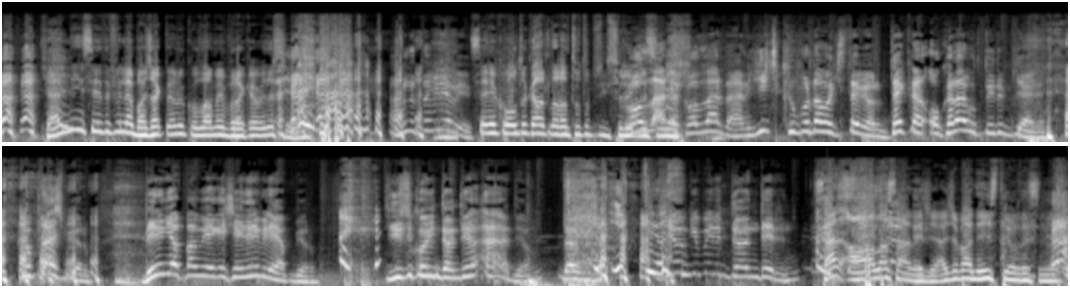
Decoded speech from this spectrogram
Kendi inisiyatifinle bacaklarını kullanmayı bırakabilirsin. ya. Anlatabiliyor muyum? Seni koltuk altlarından tutup Kollar sürüklesinler. da kollar da hani hiç kıpırdamak istemiyorum. Tekrar o kadar mutluydum ki yani. Kıpraşmıyorum. Benim yapmam gereken şeyleri bile yapmıyorum. Yüzük oyun dön diyor. Ha diyorum. Dönmeyeceğim. diyorsun. diyorum ki beni döndürün. Sen ağla sadece. Acaba ne istiyor desinler.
